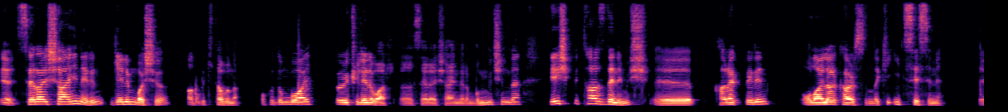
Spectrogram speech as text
Evet, Seray Şahiner'in Gelinbaşı adlı kitabını okudum bu ay. Öyküleri var e, Seray Şahiner'in bunun içinde. Değişik bir tarz denemiş. E, karakterin olaylar karşısındaki iç sesini e,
